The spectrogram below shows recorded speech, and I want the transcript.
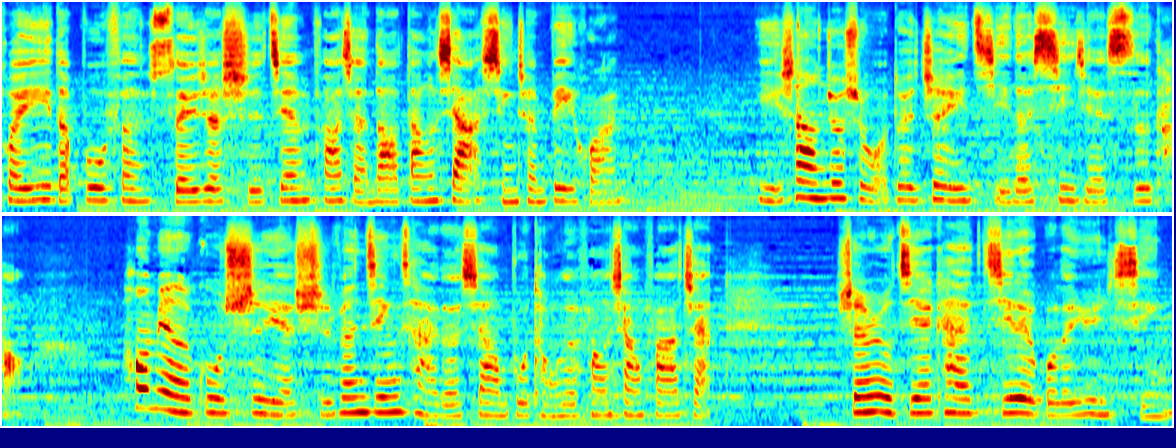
回忆的部分随着时间发展到当下，形成闭环。以上就是我对这一集的细节思考。后面的故事也十分精彩的向不同的方向发展，深入揭开激烈国的运行。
